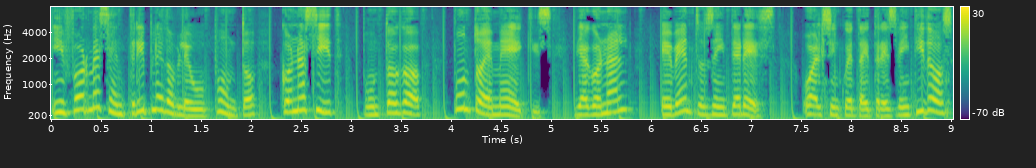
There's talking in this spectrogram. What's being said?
Informes en www.conacit.gov mx diagonal eventos de interés o al 5322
